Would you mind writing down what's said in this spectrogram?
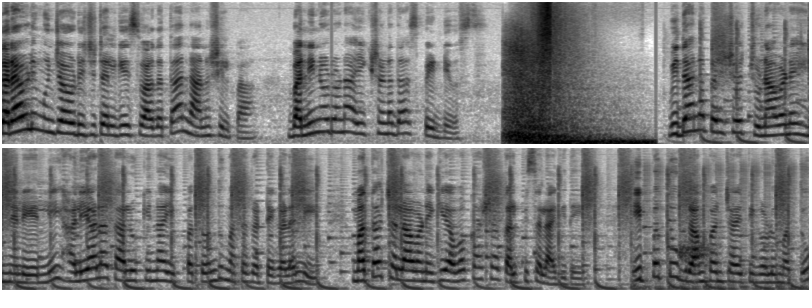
ಕರಾವಳಿ ಮುಂಜಾವು ಡಿಜಿಟಲ್ಗೆ ಸ್ವಾಗತ, ನಾನು ಶಿಲ್ಪಾ. ಬನ್ನಿ ನೋಡೋಣ ಈ ಕ್ಷಣದ ಸ್ಪೀಡ್ ನ್ಯೂಸ್. ವಿಧಾನ ಪರಿಷತ್ ಚುನಾವಣೆ ಹಿನ್ನೆಲೆಯಲ್ಲಿ ಹಳಿಯಾಳ ತಾಲೂಕಿನ ಇಪ್ಪತ್ತೊಂದು ಮತಗಟ್ಟೆಗಳಲ್ಲಿ ಮತ ಚಲಾವಣೆಗೆ ಅವಕಾಶ ಕಲ್ಪಿಸಲಾಗಿದೆ. ಇಪ್ಪತ್ತು ಗ್ರಾಮ ಪಂಚಾಯಿತಿಗಳು ಮತ್ತು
